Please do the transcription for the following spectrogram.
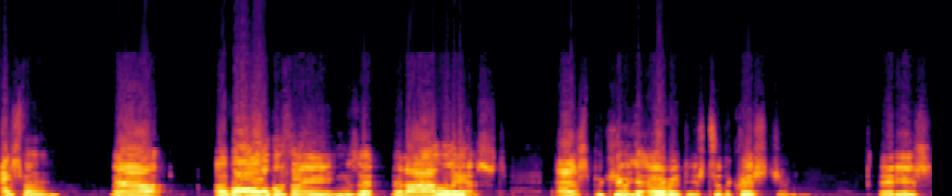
That's fine. Now, of all the things that, that I list as peculiarities to the Christian, that is,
